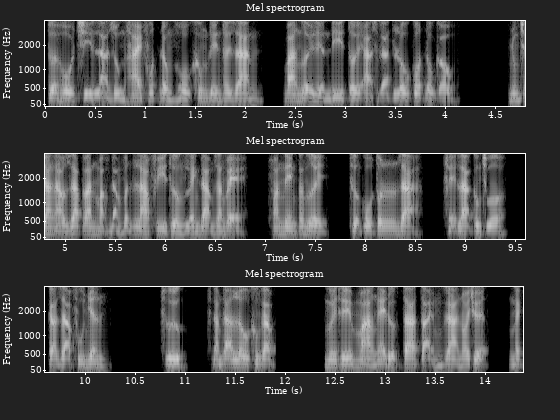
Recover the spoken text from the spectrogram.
Tựa hồ chỉ là dùng hai phút đồng hồ không đến thời gian, ba người liền đi tới asgad lô cốt đầu cầu. Nhung trang áo giáp ăn mặc đạm vẫn là phi thường lãnh đạm dáng vẻ, hoan nên các người thượng cổ tôn giả, hệ là công chúa, cả dạ phu nhân. Ừ đảm đã lâu không gặp. Ngươi thế mà nghe được ta tại gà nói chuyện, ngạch,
